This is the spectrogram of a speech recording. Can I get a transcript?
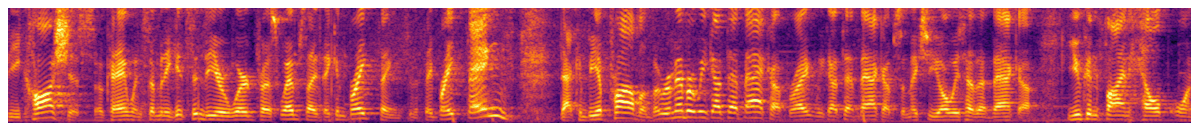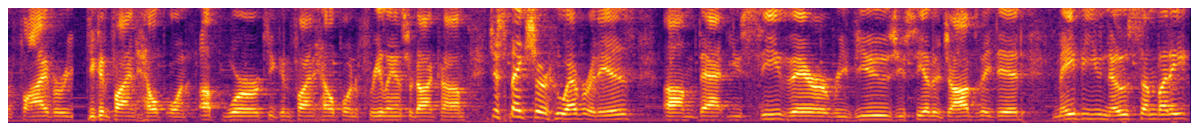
be cautious okay? When somebody gets into your WordPress website they can break things. And if they break things that can be a problem. But remember we got that backup right? We got that backup. So make sure you always have that backup. You can find help on Fiverr. You can find help on Upwork. You can find help on freelancer.com just make sure whoever it is um, that you see their reviews you see other jobs they did. Maybe you know somebody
